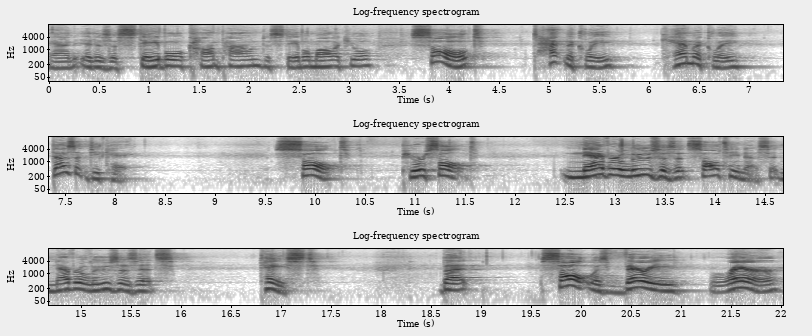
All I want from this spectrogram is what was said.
and it is a stable compound, a stable molecule. Salt, technically, chemically, doesn't decay. Salt, pure salt, never loses its saltiness, it never loses its taste. But salt was very rare,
